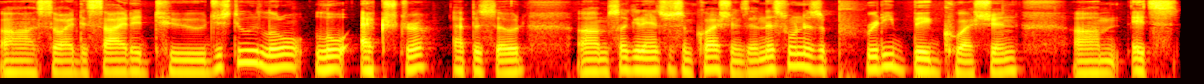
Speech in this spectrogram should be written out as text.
uh, so I decided to just do a little little extra episode, um, so I could answer some questions. And this one is a pretty big question. Um, it's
